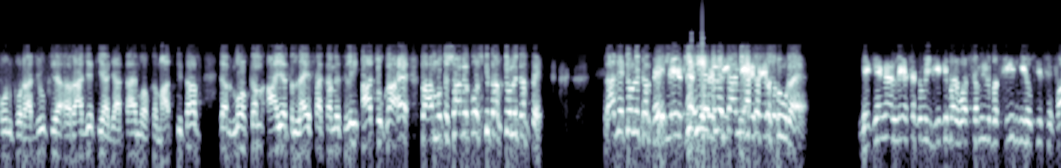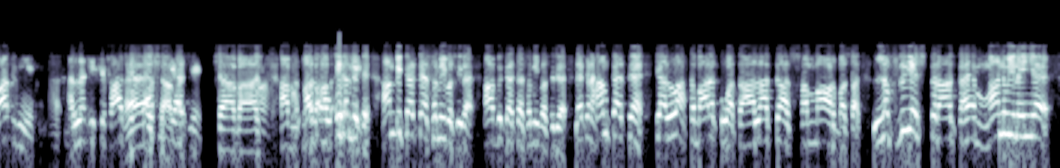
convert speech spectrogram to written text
ان کو راجو کیا راجے کیا جاتا ہے محکمات کی طرف۔ جب محکم آیت لیسا کا مثلی آ چکا ہے تو آپ متشابہ کو اس کی طرف کیوں نہیں کرتے؟ راجے کیوں نہیں کرتے؟ دستور ہے۔ دیکھیں گا لے جی کے بعد وہ سمیر بصیر بھی ہے اس کی صفات بھی ہیں۔ اللہ کی صفات شاباش ہاں۔ اب ہم بھی کہتے ہیں سمی بصیر ہے آپ بھی کہتے ہیں سمی بصیر ہے لیکن ہم کہتے ہیں کہ اللہ تبارک و تعالیٰ کا سما اور بسر لفظی اشتراک ہے مانوی نہیں ہے۔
